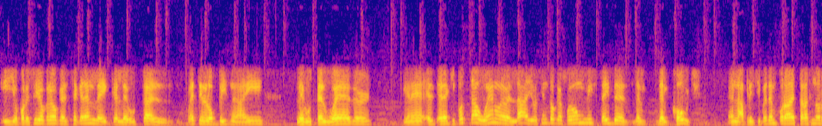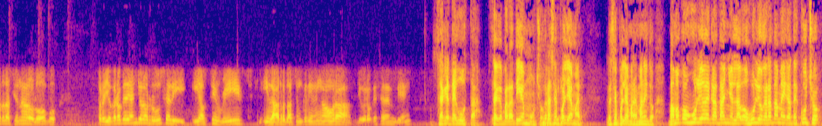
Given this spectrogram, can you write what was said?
Y yo por eso yo creo que él se queda en Lakers, le gusta el, pues, tiene los business ahí, le gusta el weather. Tiene, el, el equipo está bueno, de verdad. Yo siento que fue un mistake de- del, del coach en la principio de temporada de estar haciendo rotaciones a lo loco. Pero yo creo que D'Angelo Russell y, y Austin Reeves y la rotación que tienen ahora, yo creo que se ven bien. O sea que te gusta. O sea que para ti es mucho. Gracias por llamar. Gracias por llamar, hermanito. Vamos con Julio de Cataño, el lado Julio Garata Mega. Te escucho.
